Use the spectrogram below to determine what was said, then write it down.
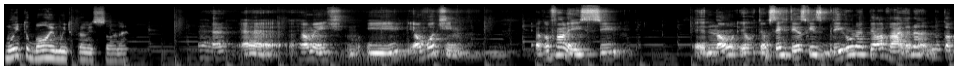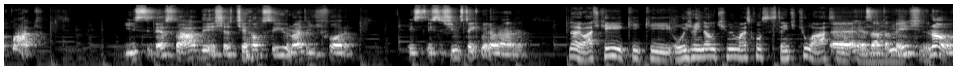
muito bom e muito promissor, né? É, é realmente. E é um bom time. É o que eu falei, se é, não, eu tenho certeza que eles brigam né, pela vaga na, no top 4. E se bestar, deixa Chelsea e United de fora. Esses, esses times têm que melhorar, né? Não, eu acho que, que, que, hoje ainda é um time mais consistente que o Arsenal. É, exatamente. Né? Não.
